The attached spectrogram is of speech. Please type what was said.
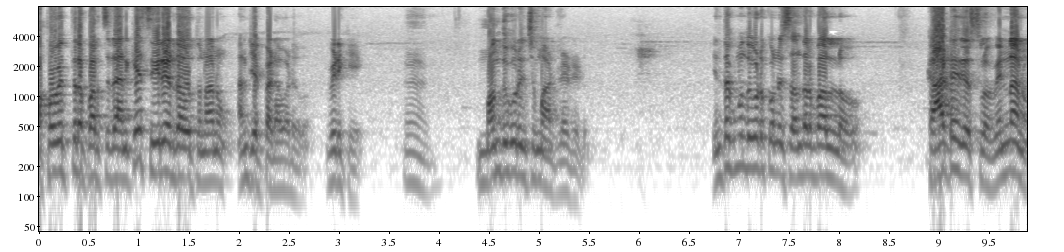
అపవిత్రపరచడానికే సిగరెట్ తాగుతున్నాను అని చెప్పాడు వాడు వీడికి. మందు గురించి మాట్లాడాడు. ఇంతకుముందు కూడా కొన్ని సందర్భాల్లో కాటేజెస్లో విన్నాను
